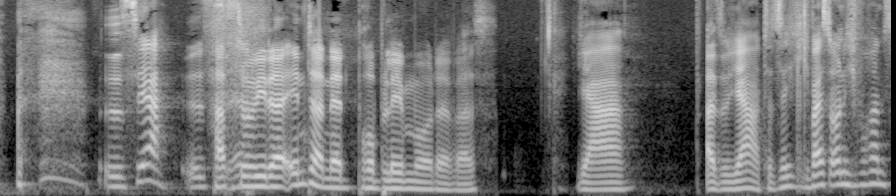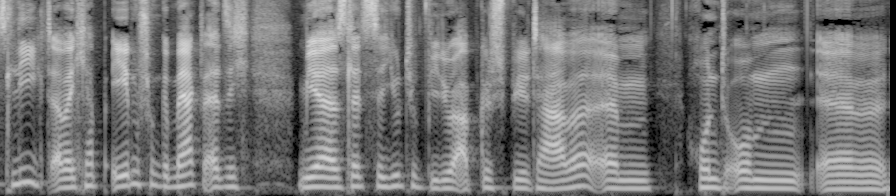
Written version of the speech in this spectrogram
ist, ja, ist, Hast äh, du wieder Internetprobleme oder was? Ja, also ja, tatsächlich. Ich weiß auch nicht, woran es liegt, aber ich habe eben schon gemerkt, als ich mir das letzte YouTube-Video abgespielt habe, ähm, rund um äh,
